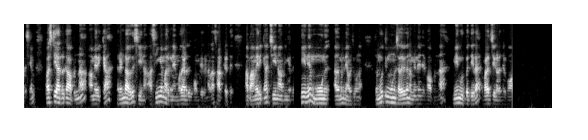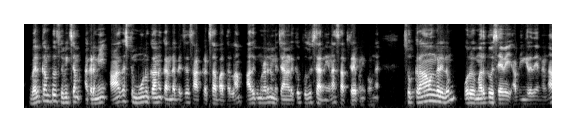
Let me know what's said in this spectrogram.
முக்கியமான விஷயம் ஃபர்ஸ்ட் யார் இருக்கா அப்படின்னா அமெரிக்கா. ரெண்டாவது சீனா. அசிங்கமா இருக்கு முதல் இடத்துக்கு போக முடியும் சாப்பிட்டுட்டு. அப்ப அமெரிக்கா சீனா அப்படிங்கிறது மீன் மூணு. அதை மட்டும் ஞாபகம் நூத்தி மூணு சதவீதம் நம்ம என்ன செஞ்சிருக்கோம் அப்படின்னா மீன் உற்பத்தியில வளர்ச்சி கிடைச்சிருக்கோம் வெல்கம் டு சுவிக்ஸம் அகாடமி ஆகஸ்ட் மூணுக்கான கரண்ட் அஃபேர்ஸ் ஷார்ட்கட்ஸாக பார்த்துடலாம். அதுக்கு முன்னாடி நம்ம சேனலுக்கு புதுசாக இருந்தீங்கன்னா சப்ஸ்கிரைப் பண்ணிக்கோங்க. ஸோ கிராமங்களிலும் ஒரு மருத்துவ சேவை அப்படிங்கிறது என்னன்னா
